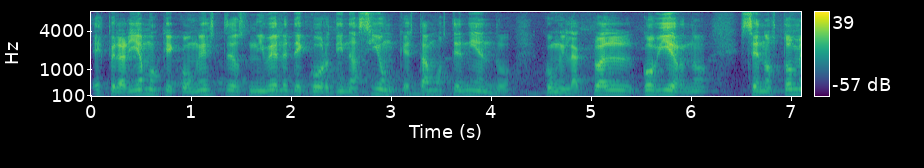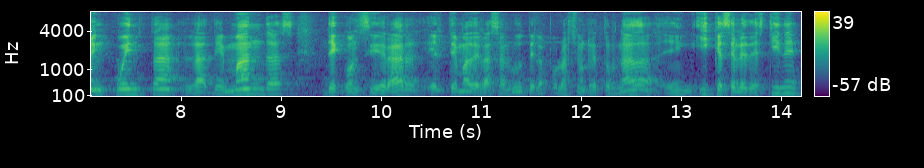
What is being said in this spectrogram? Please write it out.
Esperaríamos que con estos niveles de coordinación que estamos teniendo con el actual gobierno, se nos tome en cuenta las demandas de considerar el tema de la salud de la población retornada y que se le destine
